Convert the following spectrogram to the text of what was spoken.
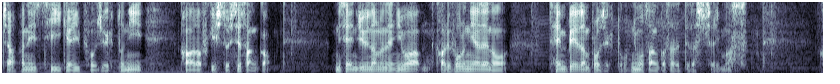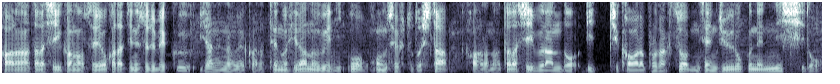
Japanese TK プロジェクトに河原吹き師として参加。2017年にはカリフォルニアでの天平山プロジェクトにも参加されていらっしゃいます。河原の新しい可能性を形にするべく屋根の上から手のひらの上にをコンセプトとした河原の新しいブランド一致河原プロダクツを2016年に始動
